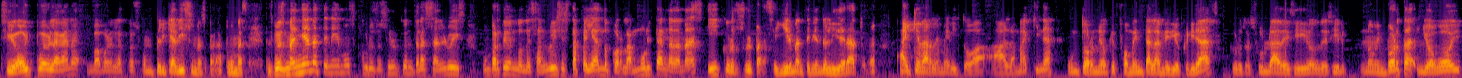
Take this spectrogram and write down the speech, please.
Si hoy Puebla gana, va a poner las cosas complicadísimas para Pumas. Después, mañana tenemos Cruz Azul contra San Luis, un partido en donde San Luis está peleando por la multa nada más y Cruz Azul para seguir manteniendo el liderato, ¿no? Hay que darle mérito a, la máquina, un torneo que fomenta la mediocridad. Cruz Azul ha decidido decir, no me importa, yo voy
